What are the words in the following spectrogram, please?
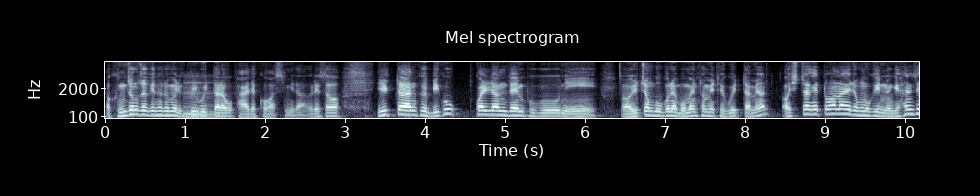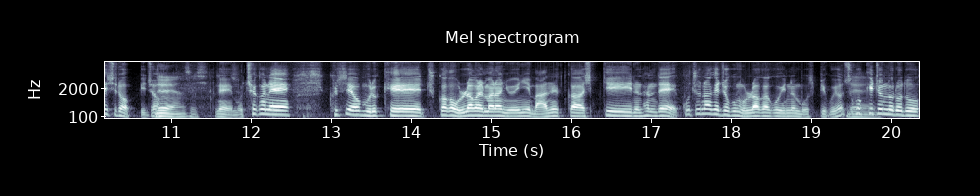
어, 긍정적인 흐름을 이끌고 음. 있다라고 봐야 될 것 같습니다. 그래서 일단 그 미국 관련된 부분이 어, 일정 부분의 모멘텀이 되고 있다면 어, 시장에 또 하나의 종목이 있는 게 한세실업이죠. 네, 한세 씨. 네, 뭐 최근에 글쎄요, 뭐 이렇게 주가가 올라갈 만한 요인이 많을까 싶기는 한데 꾸준하게 조금 올라가고 있는 모습이고요. 수급 네. 기준으로도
